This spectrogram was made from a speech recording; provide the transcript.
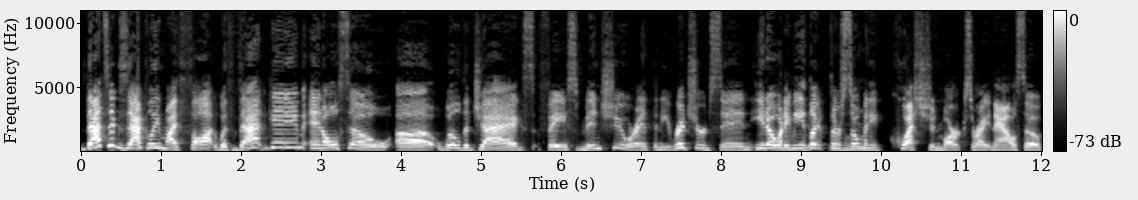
that's exactly my thought with that game, and also, uh, will the Jags face Minshew or Anthony Richardson? You know what I mean? Like, there's mm-hmm. so many question marks right now. So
